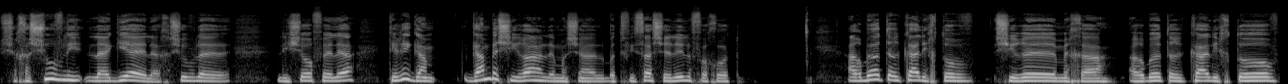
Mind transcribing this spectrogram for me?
שחשוב לי להגיע אליה, חשוב ל, לשאוף אליה. תראי, גם, גם בשירה, למשל, בתפיסה שלי לפחות, הרבה יותר קל לכתוב שירי מחאה, הרבה יותר קל לכתוב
